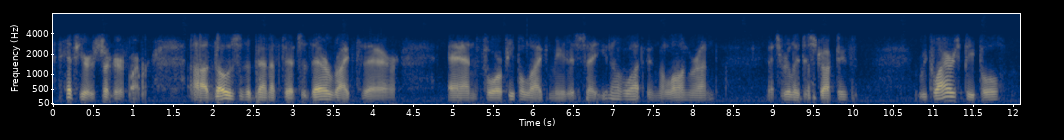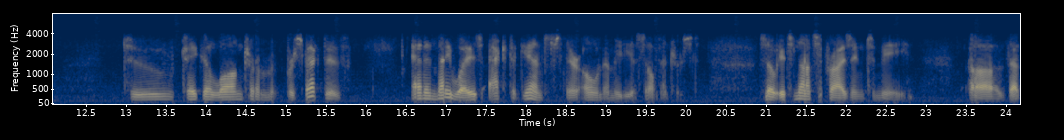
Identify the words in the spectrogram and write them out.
if you're a sugar farmer. Uh, those are the benefits. They're right there. And for people like me to say, you know what, in the long run, that's really destructive, requires people to take a long term perspective and in many ways act against their own immediate self interest. So it's not surprising to me uh, that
